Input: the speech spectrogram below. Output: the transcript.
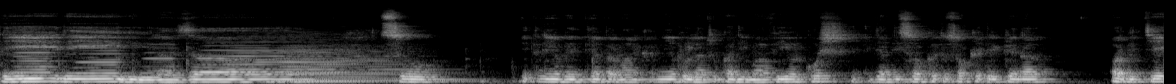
ਤੇਰੀ ਰਜ਼ਾ ਸੋ ਇਤਨੀਆਂ ਬੇਨਤੀਆਂ ਪ੍ਰਵਾਨ ਕਰਨੀਆਂ ਭੁੱਲਾਂ ਚੁੱਕਾਂ ਦੀ ਮਾਫੀ ਔਰ ਕੋਸ਼ਿਸ਼ ਕੀਤੀ ਜਾਂਦੀ ਸੌਖੇ ਤੋਂ ਸੌਖੇ ਤਰੀਕੇ ਨਾਲ ਔਰ ਵਿੱਚੇ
